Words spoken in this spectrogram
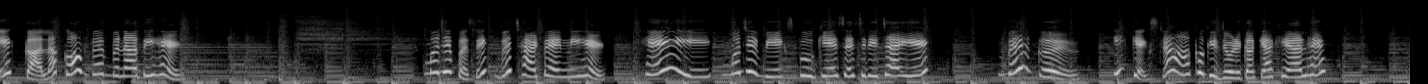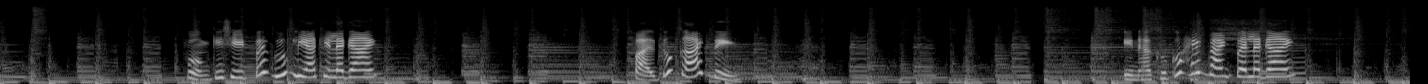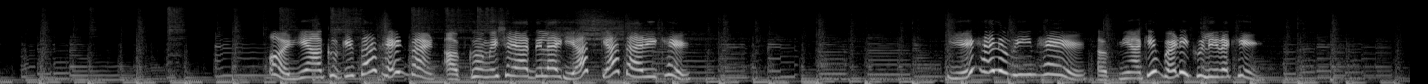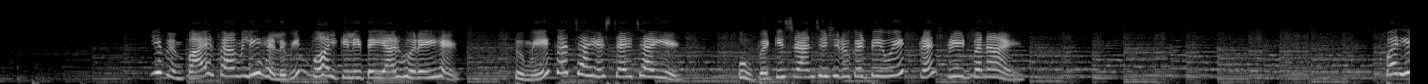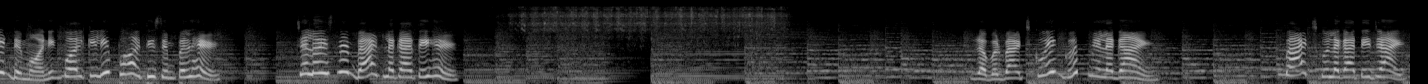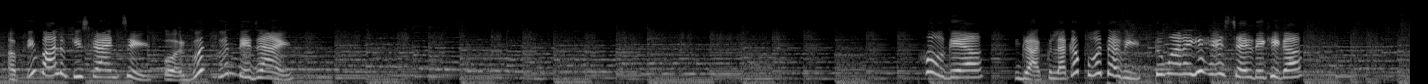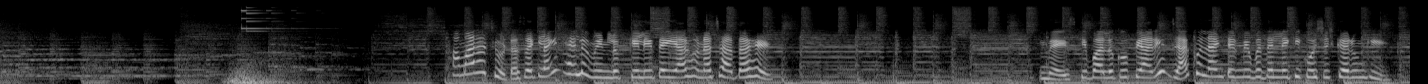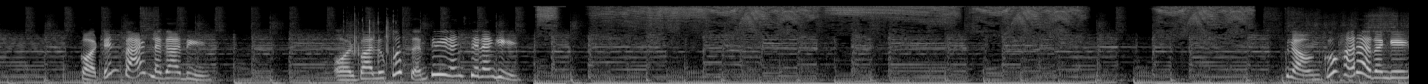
एक काला कॉप वेब बनाती है। मुझे बस एक विच हैट पहननी है। हे, मुझे भी एक स्पूकी एसेसरी चाहिए। बिल्कुल। एक एक्स्ट्रा आँखों के जोड़े का क्या ख्याल है? फोम की शीट पर गूगली आँखें लगाएँ। फालतू काट दें। इन आँखों को हेडबैंड पर लगाएँ। और ये आँखों के साथ हेडबैंड आपको हमेशा याद दिलाएगी आज क्या तारीख है? ये हेलोवीन है। अपनी आँखें बड़ी खुली रखें। ये वेम्पायर फैमिली हेलोवीन बॉल के लिए तैयार हो रही है। तुम्हें एक अच्छा हेयर स्टाइल चाहिए। ऊपर की स्ट्रैंड से शुरू करते हुए फ्रेंच ब्रेड बनाएँ। पर ये डेमोनिक बॉल के लिए बहुत ही सिंपल है चलो इसमें बैट लगाते हैं रबर बैट्स को एक गुत में लगाएँ। बैट्स को लगाते जाएँ अपने बालों की स्ट्रैंड से और गुद गुनते जाएँ। हो गया ड्रैकुला का पोता भी तुम्हारा ये हेयर स्टाइल देखेगा हमारा छोटा सा क्लाइंट हेलोवीन लुक के लिए तैयार होना चाहता है। मैं इसके बालों को प्यारे जैक लैंटर्न में बदलने की कोशिश करूँगी। कॉटन पैड लगा दी और बालों को संतरी रंग से रंगे। क्राउन को हरा रंगे।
